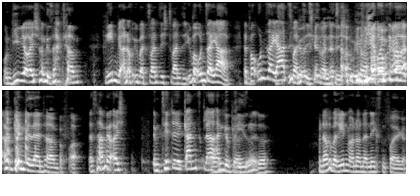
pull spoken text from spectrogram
Und wie wir euch schon gesagt haben, reden wir auch noch über 2020, über unser Jahr. Das war unser Jahr Wie wir uns 2020. kennengelernt haben Wie wir uns überhaupt. über kennengelernt haben. Oh, Das haben wir euch im Titel ganz klar Gott, angepriesen. Alter. Und darüber reden wir auch noch in der nächsten Folge.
